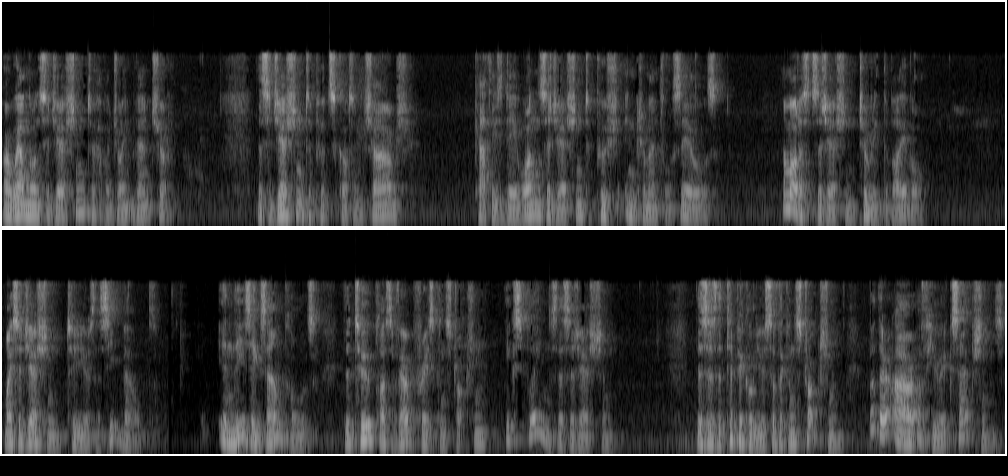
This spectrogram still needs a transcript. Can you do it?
Our well-known suggestion to have a joint venture, the suggestion to put Scott in charge, Kathy's day one suggestion to push incremental sales, a modest suggestion to read the Bible, my suggestion to use the seatbelt. In these examples, the to plus verb phrase construction explains the suggestion. This is the typical use of the construction, but there are a few exceptions,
